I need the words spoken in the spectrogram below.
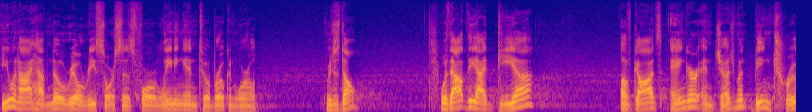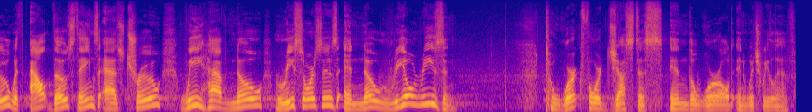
you and I have no real resources for leaning into a broken world. We just don't. Without the idea of God's anger and judgment being true, without those things as true, we have no resources and no real reason to work for justice in the world in which we live.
